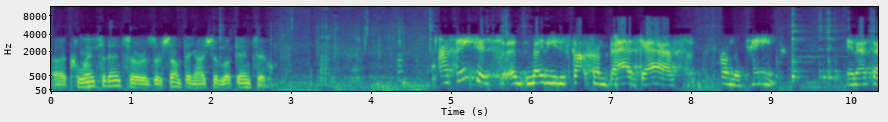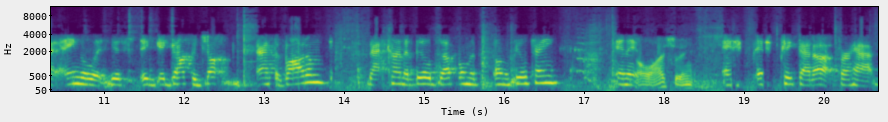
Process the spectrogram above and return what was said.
uh, coincidence, or is there something I should look into? I think it's uh, maybe you just got some bad gas from the tank, and at that angle, it just it, it got the jump at the bottom. That kind of builds up on the on the fuel tank, and it Oh, I see. and it, it picked that up. Perhaps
